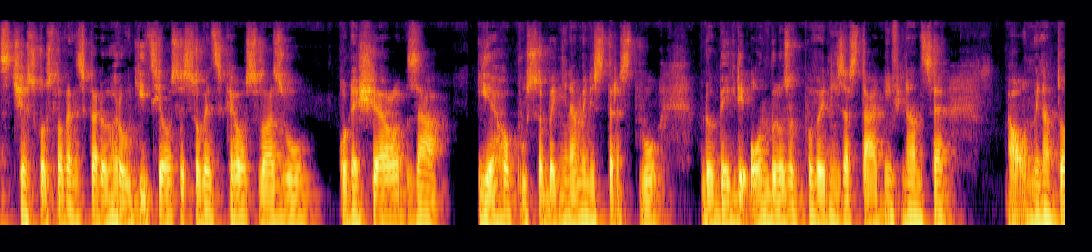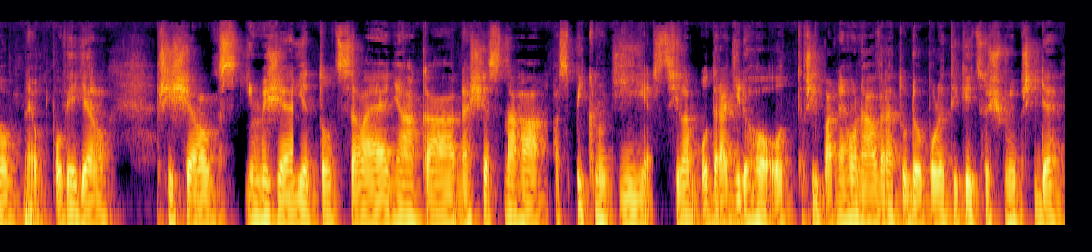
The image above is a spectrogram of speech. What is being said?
z Československa do hroutícího se Sovětského svazu, odešel za jeho působení na ministerstvu v době, kdy on byl zodpovědný za státní finance a on mi na to neodpověděl. Přišel s tím, že je to celé nějaká naše snaha a spiknutí s cílem odradit ho od případného návratu do politiky, což mi přijde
